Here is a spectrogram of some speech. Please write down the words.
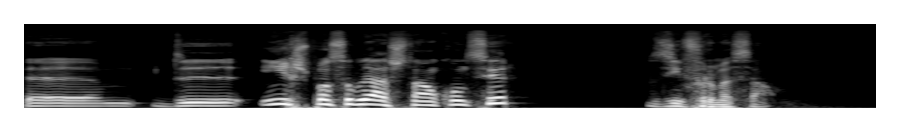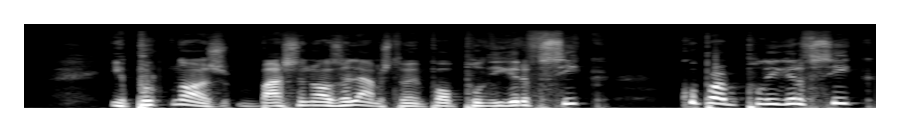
uh, de irresponsabilidades que estão a acontecer, desinformação. E porque nós, basta nós olharmos também para o polígrafo SIC, com o próprio polígrafo SIC,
